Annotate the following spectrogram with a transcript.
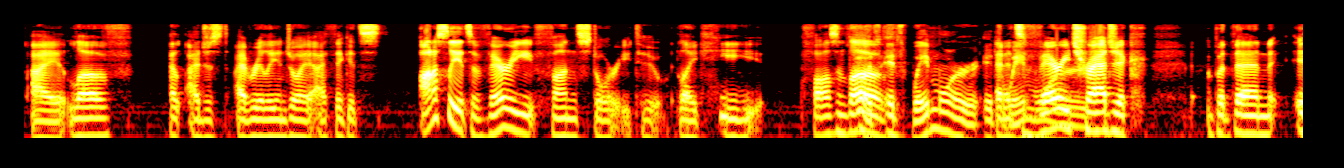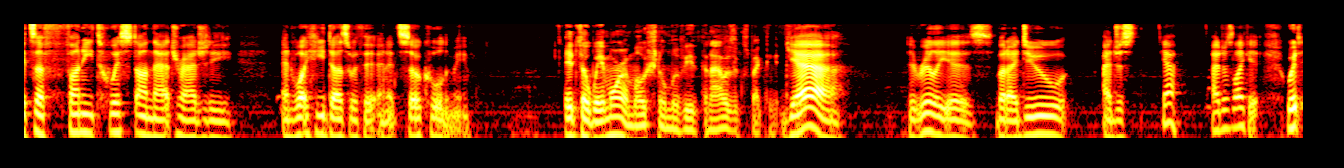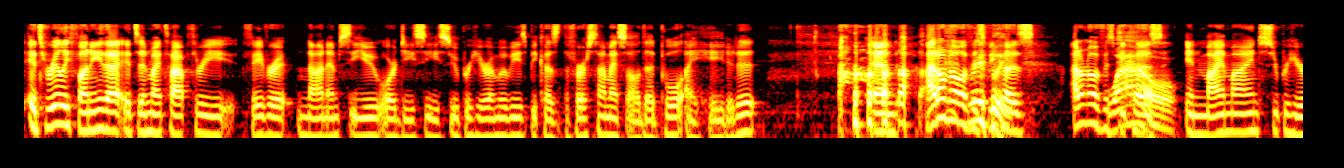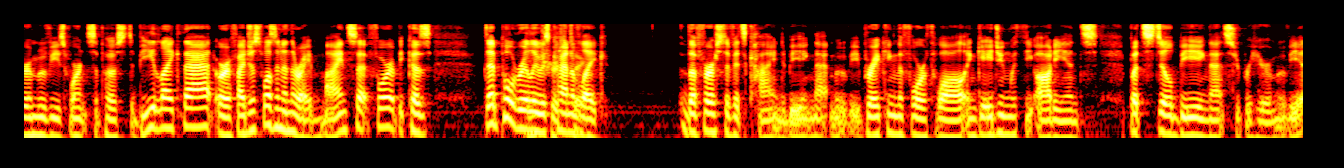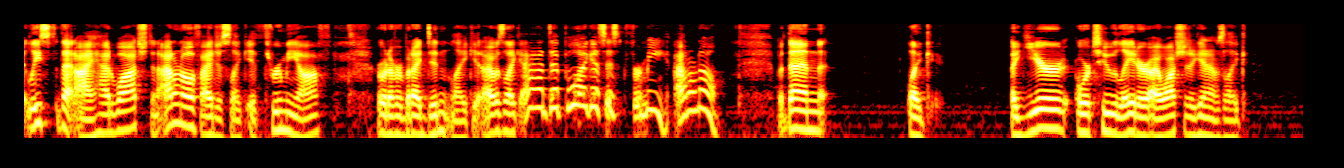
I love I, I just I really enjoy it. I think it's honestly it's a very fun story too. Like he falls in Oh, love it's, it's way more. It's and it's more, very tragic but then it's a funny twist on that tragedy and what he does with it and it's so cool to me It's a way more emotional movie than I was expecting it. to. yeah it really is but i do i just yeah i just like it which it's really funny that it's in my top three favorite non-mcu or dc superhero movies because the first time i saw deadpool i hated it and i don't know if it's Really? because I don't know if it's because in my mind superhero movies weren't supposed to be like that or if I just wasn't in the right mindset for it because Deadpool really was kind of like the first of its kind being that movie, breaking the fourth wall, engaging with the audience, but still being that superhero movie. At least that I had watched, and I don't know if I just like it threw me off or whatever, but I didn't like it. I was like, ah, Deadpool, I guess isn't for me. I don't know. But then, like, a year or two later, I watched it again. I was like,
